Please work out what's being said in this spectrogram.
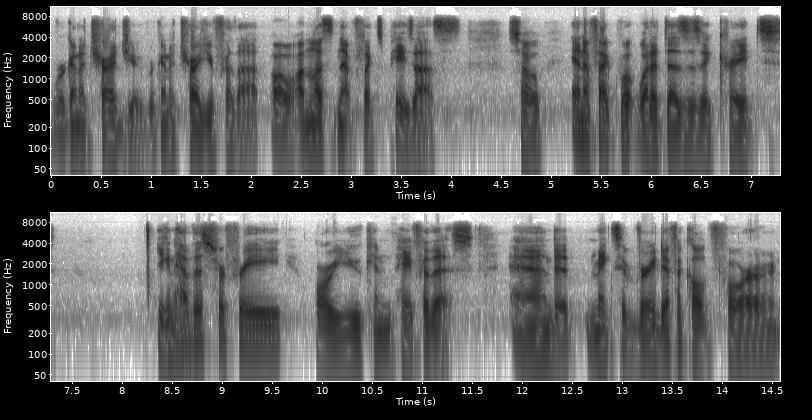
we're going to charge you. We're going to charge you for that. Oh, unless Netflix pays us. So in effect, what what it does is it creates. You can have this for free, or you can pay for this and it makes it very difficult for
